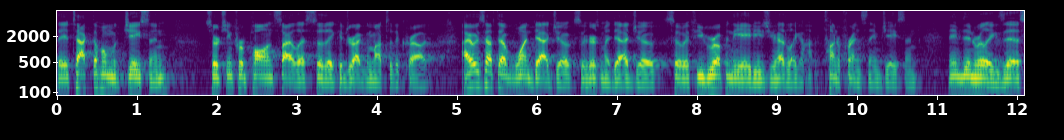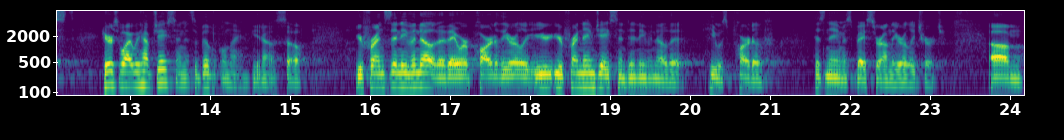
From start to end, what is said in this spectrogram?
They attacked the home of Jason, searching for Paul and Silas so they could drag them out to the crowd. I always have to have one dad joke, so here's my dad joke. So if you grew up in the 80s, you had like a ton of friends named Jason. Name didn't really exist. Here's why we have Jason. It's a biblical name, you know. So your friends didn't even know that they were part of the early, your, your friend named Jason didn't even know that he was part of, his name is based around the early church. Um,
